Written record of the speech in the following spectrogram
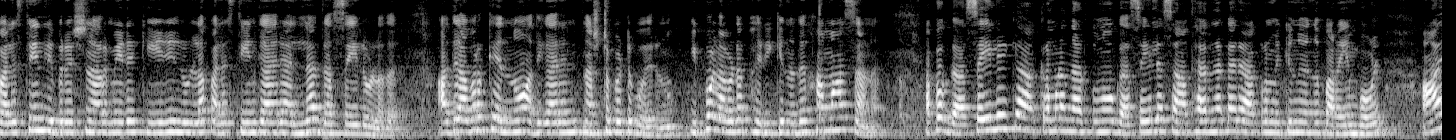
പലസ്തീൻ ലിബറേഷൻ ആർമിയുടെ കീഴിലുള്ള പലസ്തീൻകാരല്ല ഗസയിലുള്ളത്. അത് അവർക്ക് എന്നോ അധികാരം നഷ്ടപ്പെട്ടു പോയിരുന്നു. ഇപ്പോൾ അവിടെ ഭരിക്കുന്നത് ഹമാസ് ആണ്. അപ്പോൾ ഗസയിലേക്ക് ആക്രമണം നടത്തുന്നു ഗസയിലെ സാധാരണക്കാരെ ആക്രമിക്കുന്നു എന്ന് പറയുമ്പോൾ ആ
